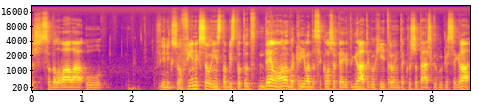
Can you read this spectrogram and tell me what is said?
sodelovali v Phoenixu. v Phoenixu in sta v bistvu tudi delno ona dva kriva, da se košarka igra tako hitro in tako šatarsko, kot se igra.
